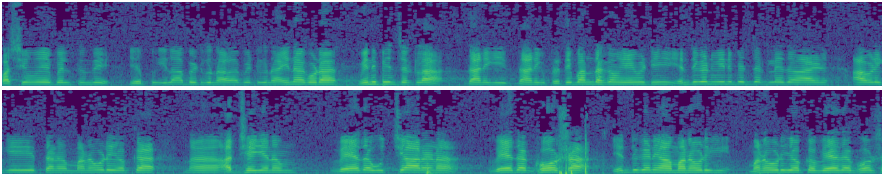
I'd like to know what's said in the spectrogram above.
పశ్చిమ వైపు వెళ్తుంది ఇలా పెట్టుకుని అలా పెట్టుకుని అయినా కూడా వినిపించట్లా. దానికి దానికి ప్రతిబంధకం ఏమిటి? ఎందుకని వినిపించట్లేదు? ఆయన ఆవిడికి తన మనవుడి యొక్క అధ్యయనం వేద ఉచ్చారణ వేద ఘోష. ఎందుకని ఆ మనవుడికి మనవుడి యొక్క వేద ఘోష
